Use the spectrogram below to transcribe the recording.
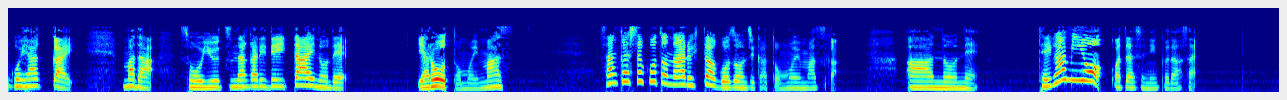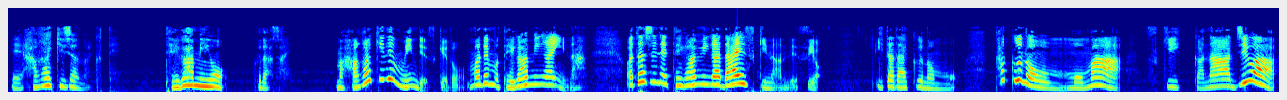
500回、まだそういうつながりでいたいので、やろうと思います。参加したことのある人はご存知かと思いますが、あのね、手紙を私にください。えー、はがきじゃなくて、手紙をください。まあ、はがきでもいいんですけど、まあ、でも手紙がいいな。私ね、手紙が大好きなんですよ。いただくのも。書くのもまあ、好きかな。字は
